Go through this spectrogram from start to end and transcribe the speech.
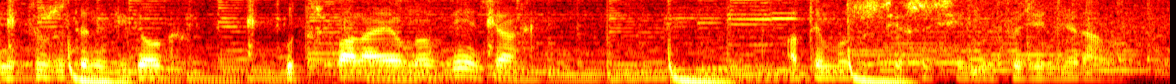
Niektórzy ten widok utrwalają na zdjęciach, a ty możesz cieszyć się nim codziennie rano.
